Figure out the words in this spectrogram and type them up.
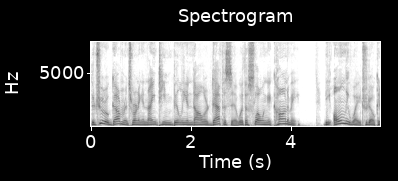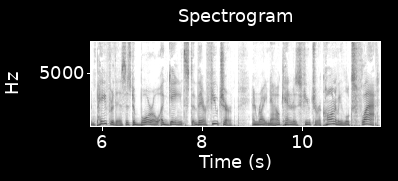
The Trudeau government's running a $19 billion deficit with a slowing economy. The only way Trudeau can pay for this is to borrow against their future. And right now, Canada's future economy looks flat,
